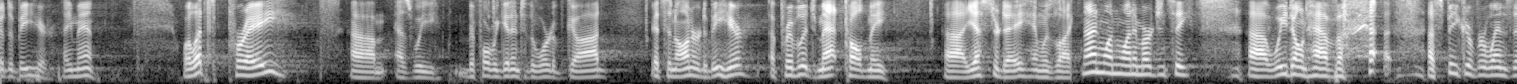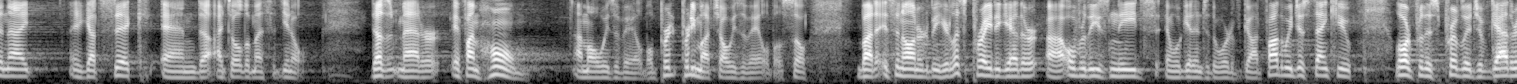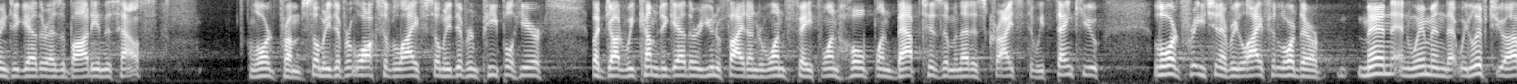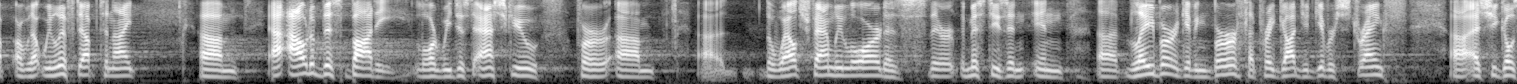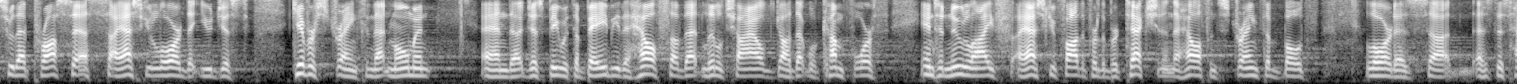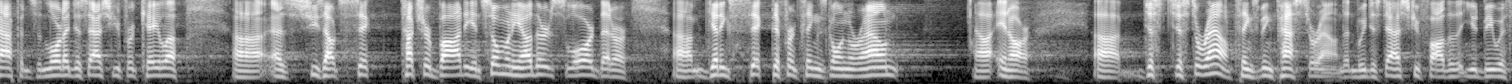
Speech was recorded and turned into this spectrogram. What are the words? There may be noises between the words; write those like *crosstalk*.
good to be here. Amen. Well, let's pray um, as we before we get into the Word of God. It's an honor to be here, a privilege. Matt called me uh, yesterday and was like, 911 emergency. Uh, we don't have *laughs* a speaker for Wednesday night. He got sick, and uh, I told him, I said, you know, doesn't matter. If I'm home, I'm always available, pretty, pretty much always available. So, but it's an honor to be here. Let's pray together uh, over these needs, and we'll get into the Word of God. Father, we just thank you, Lord, for this privilege of gathering together as a body in this house. Lord, from so many different walks of life, so many different people here. But God, we come together unified under one faith, one hope, one baptism, and that is Christ. And we thank you, Lord, for each and every life. And Lord, there are men and women that we lift you up, or that we lift up tonight um, out of this body. Lord, we just ask you for um, uh, the Welch family, Lord, as their Misty's in, in uh, labor, giving birth. I pray, God, you'd give her strength uh, as she goes through that process. I ask you, Lord, that you just give her strength in that moment and uh, just be with the baby, the health of that little child, God, that will come forth into new life. I ask you, Father, for the protection and the health and strength of both, Lord, as, uh, as this happens. And Lord, I just ask you for Kayla uh, as she's out sick, touch her body, and so many others, Lord, that are um, getting sick, different things going around uh, in our uh, just, just around, things being passed around. And we just ask you, Father, that you'd be with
